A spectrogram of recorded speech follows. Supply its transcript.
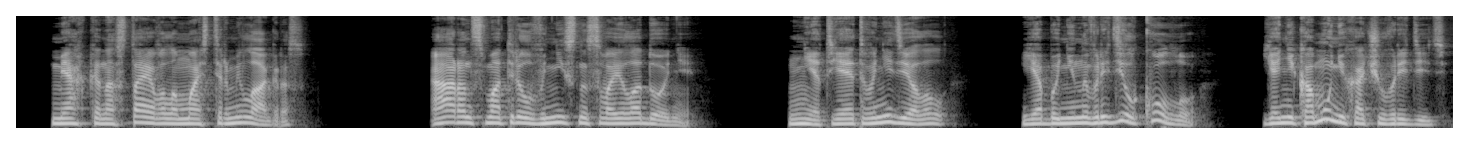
— мягко настаивала мастер Милагрос. Аарон смотрел вниз на свои ладони. «Нет, я этого не делал. Я бы не навредил Коллу. Я никому не хочу вредить».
